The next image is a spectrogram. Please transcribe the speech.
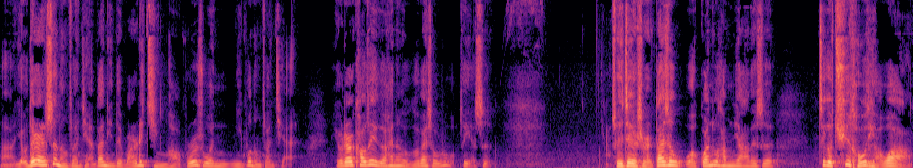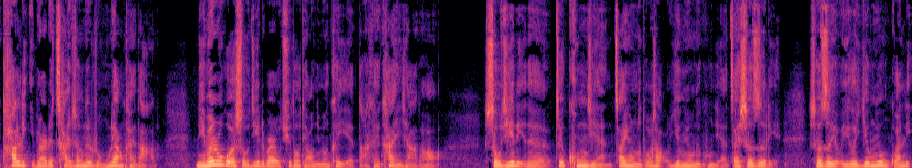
啊。有的人是能赚钱，但你得玩的精哈，不是说你不能赚钱。有的人靠这个还能有额外收入，这也是。所以这个事儿，但是我关注他们家的是这个去头条啊，它里边的产生的容量太大了。你们如果手机里边有趣头条，你们可以打开看一下子啊。手机里的这空间占用了多少应用的空间？在设置里，设置有一个应用管理，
